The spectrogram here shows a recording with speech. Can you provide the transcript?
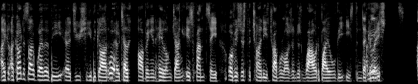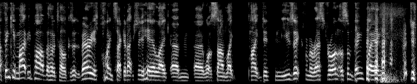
I, I can't decide whether the uh, Jushi the Garden Well- Hotel harboring in Heilongjiang is fancy or if it's just the Chinese travel lodge. I'm just wowed by all the Eastern mean, decorations. I think it might be part of the hotel because at various points I could actually hear like um uh, what sound like piped in music from a restaurant or something playing. just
